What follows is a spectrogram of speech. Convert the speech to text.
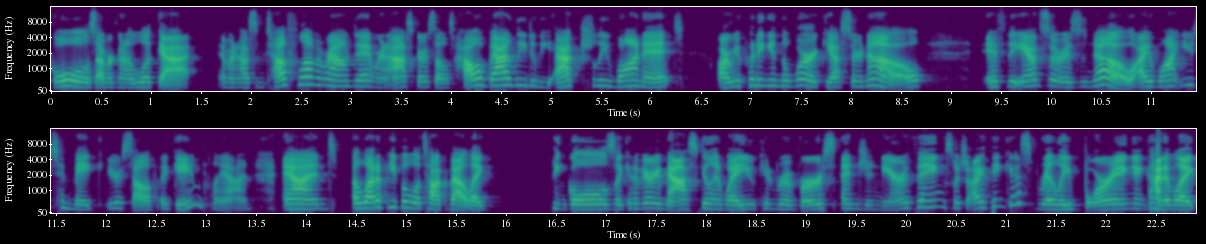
goals that we're going to look at and we're going to have some tough love around it we're going to ask ourselves how badly do we actually want it? Are we putting in the work? Yes or no if the answer is no, I want you to make yourself a game plan. And a lot of people will talk about like goals, like in a very masculine way, you can reverse engineer things, which I think is really boring and kind of like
